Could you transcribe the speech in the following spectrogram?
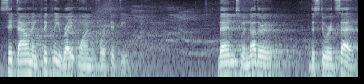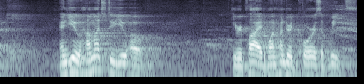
Sit down and quickly write one for 50. Then to another, the steward said, And you, how much do you owe? He replied, 100 kors of wheat.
